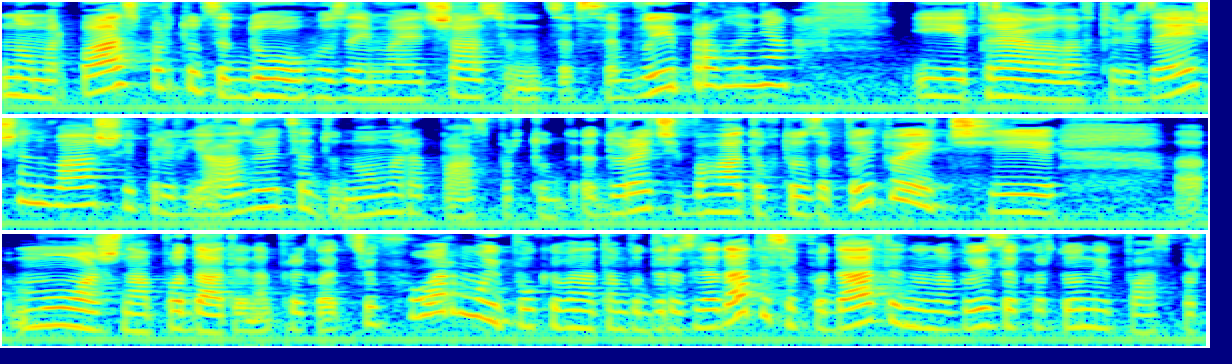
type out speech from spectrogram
номер паспорту, це довго займає часу на це все виправлення. І travel authorization ваш прив'язується до номера паспорту. До речі, багато хто запитує, чи е, можна подати, наприклад, цю форму, і поки вона там буде розглядатися, подати на новий закордонний паспорт.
